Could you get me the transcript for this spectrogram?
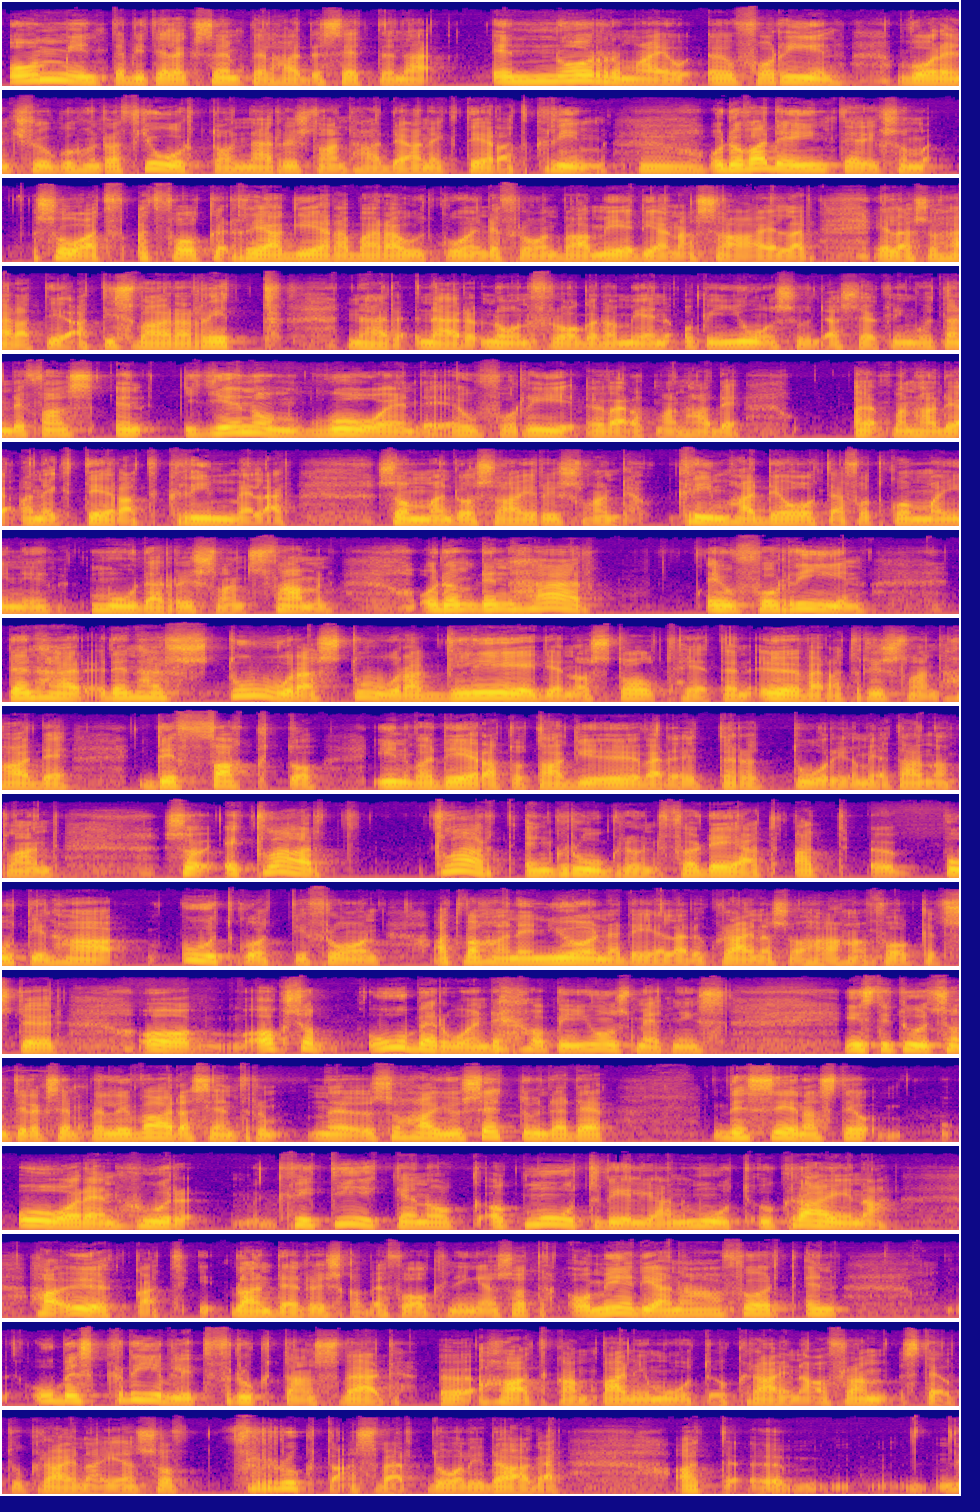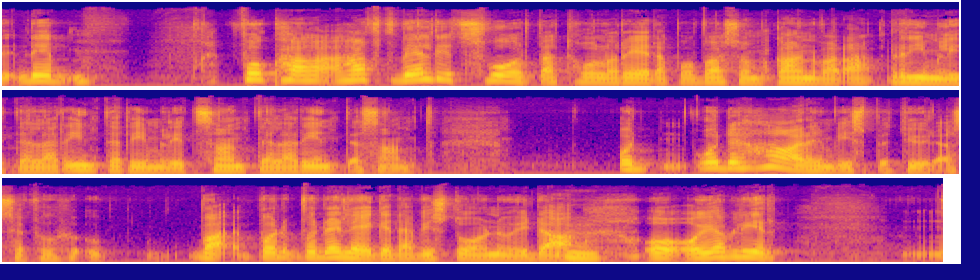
om inte vi till exempel hade sett den här enorma euforin våren 2014 när Ryssland hade annekterat Krim. Mm. Och då var det inte liksom så att, att folk reagerar bara utgående från vad medierna sa eller, eller så här att de, att de svarar rätt när, när någon frågade om en opinionsundersökning utan det fanns en genomgående eufori över att man hade att man hade annekterat Krim, eller som man då sa i Ryssland, Krim hade åter fått komma in i moder Rysslands famn. Och de, den här euforin, den här, den här stora, stora glädjen och stoltheten över att Ryssland hade de facto invaderat och tagit över ett territorium i ett annat land, så är klart, klart en grogrund för det att, att eh, Putin har utgått ifrån att vad han än gör när det gäller Ukraina så har han folkets stöd. Och också oberoende opinionsmätningsinstitut som till exempel Levada Centrum eh, så har ju sett under det, de senaste åren hur kritiken och, och motviljan mot Ukraina har ökat bland den ryska befolkningen. Så att, och medierna har fört en obeskrivligt fruktansvärd hatkampanj mot Ukraina och framställt Ukraina i en så fruktansvärt dålig dagar. Att, det, folk har haft väldigt svårt att hålla reda på vad som kan vara rimligt eller inte rimligt, sant eller inte sant. Och, och det har en viss betydelse för, för, för det läge där vi står nu idag. Mm. Och, och jag, blir,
